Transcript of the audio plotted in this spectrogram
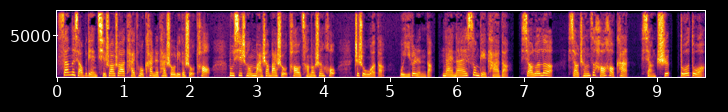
三个小不点齐刷刷抬头看着他手里的手套。陆西城马上把手套藏到身后，这是我的，我一个人的，奶奶送给他的。小乐乐，小橙子好好看，想吃。朵朵，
